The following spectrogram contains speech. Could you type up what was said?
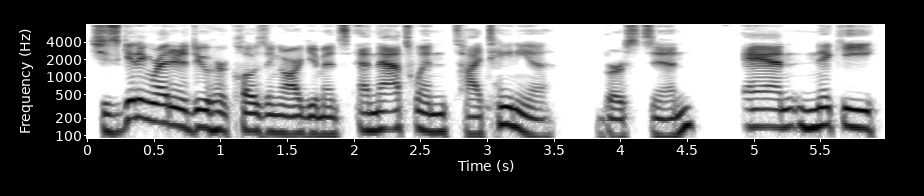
She's getting ready to do her closing arguments, and that's when Titania bursts in, and Nikki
